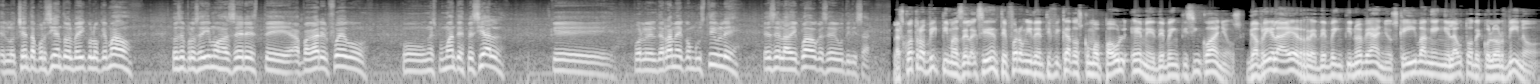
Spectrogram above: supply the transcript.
el 80% del vehículo quemado. Entonces procedimos a hacer este, apagar el fuego un espumante especial que por el derrame de combustible es el adecuado que se debe utilizar. Las cuatro víctimas del accidente fueron identificados como Paul M, de 25 años, Gabriela R, de 29 años, que iban en el auto de color vino,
